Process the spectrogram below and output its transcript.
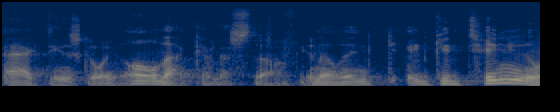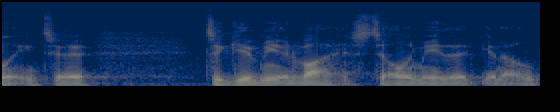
acting's going, all that kind of stuff. You know, and, and continuing to to give me advice, telling me that, you know,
